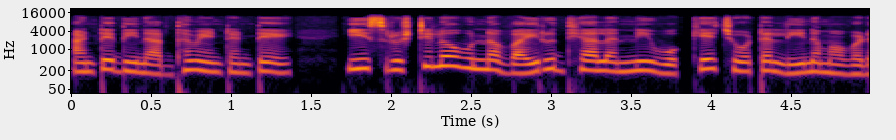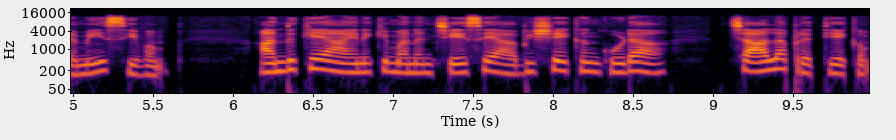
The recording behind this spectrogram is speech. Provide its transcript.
అంటే దీనర్థమేంటంటే ఈ సృష్టిలో ఉన్న వైరుధ్యాలన్నీ ఒకే చోట లీనమవ్వడమే శివం. అందుకే ఆయనకి మనం చేసే అభిషేకం కూడా చాలా ప్రత్యేకం.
